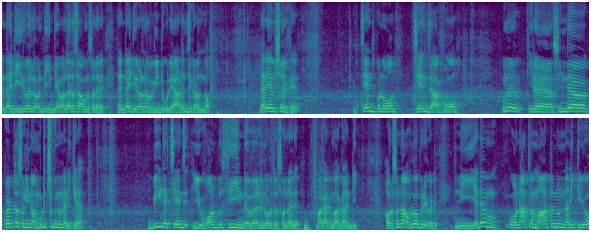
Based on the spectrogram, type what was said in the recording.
ரெண்டாயிரத்தி இருபதில் வந்து இந்தியா வல்லரசாகும்னு சொன்னார். ரெண்டாயிரத்தி இருபதில் நம்ம வீட்டுக்குள்ளேயே அடைஞ்சு கடந்தோம். நிறைய விஷயம் இருக்குது சேஞ்ச் பண்ணுவோம். சேஞ்ச் ஆக்குவோம். இன்னொரு இதை இந்த குவெட்டை சொல்லி நான் முடிச்சுக்கணும்னு நினைக்கிறேன். Be the change you want to see இந்த வேர்ல்டுன்னு ஒருத்தர் சொன்னார் மகாத்மா காந்தி. அவர் சொன்ன அவ்வளோ பெரிய கோட்டு நீ எதை உன் நாட்டில் மாற்றணும்னு நினைக்கிறியோ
